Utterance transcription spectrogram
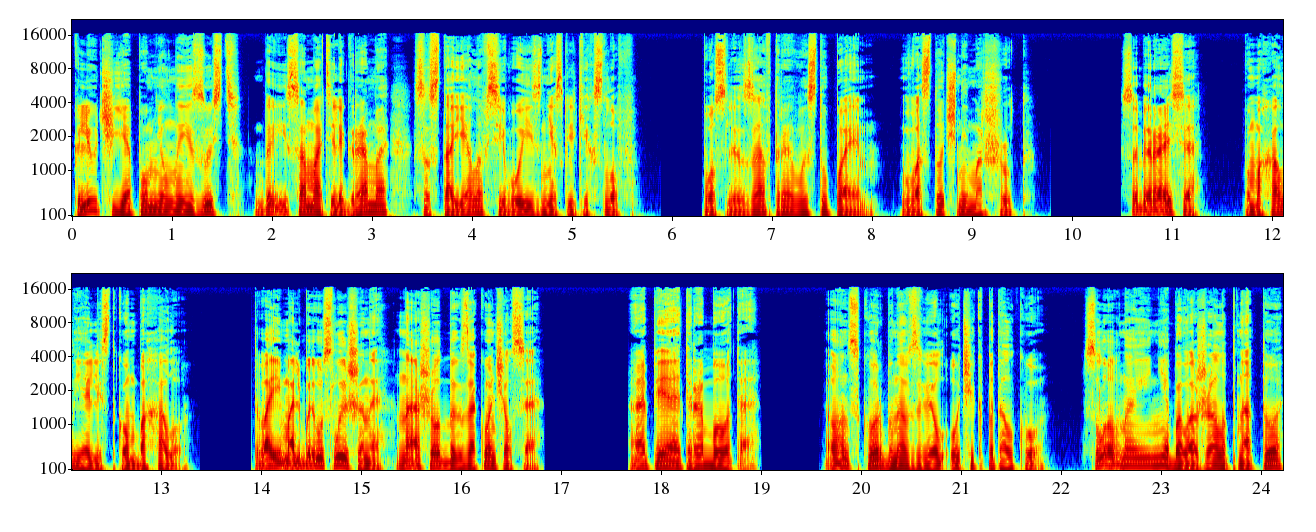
Ключ я помнил наизусть, да и сама телеграмма состояла всего из нескольких слов. «Послезавтра выступаем. Восточный маршрут». «Собирайся», — помахал я листком Бахалу. Твои мольбы услышаны, наш отдых закончился». «Опять работа». Он скорбно взвел очи к потолку, словно и не было жалоб на то,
